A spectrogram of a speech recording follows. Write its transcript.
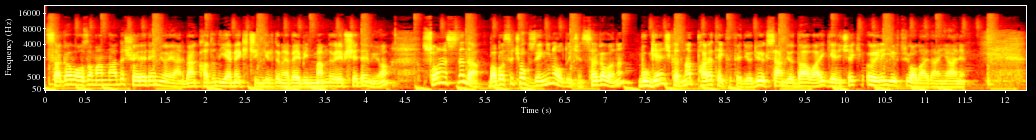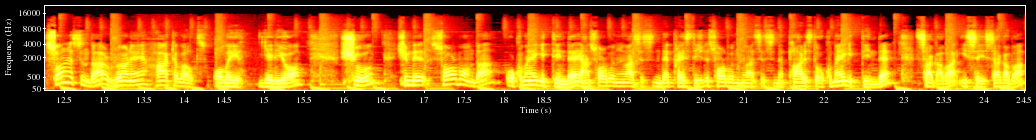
Sagawa o zamanlarda şöyle demiyor yani ben kadını yemek için girdim eve bilmem ne öyle bir şey demiyor. Sonrasında da babası çok zengin olduğu için Sagawa'nın bu genç kadına para teklif ediyor. Diyor ki sen diyor davayı geri çek. Öyle yırtıyor olaydan yani. Sonrasında Rene Hartevelt olayı geliyor. Şu, şimdi Sorbonne'da okumaya gittiğinde yani Sorbonne Üniversitesi'nde prestijli Sorbonne Üniversitesi'nde Paris'te okumaya gittiğinde Sagawa, Issei Sagawa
